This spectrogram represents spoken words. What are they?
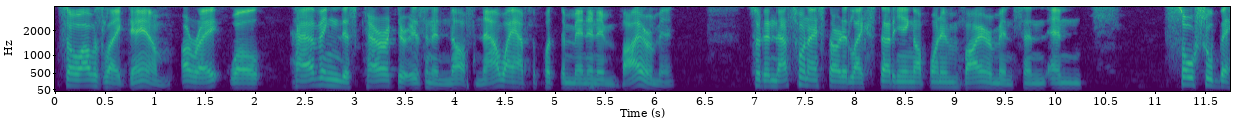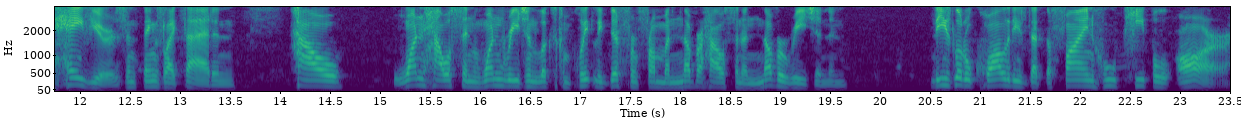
So I was like, damn, all right, well, having this character isn't enough. Now I have to put them in an environment. So then that's when I started like studying up on environments and and social behaviors and things like that and how one house in one region looks completely different from another house in another region. And these little qualities that define who people are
